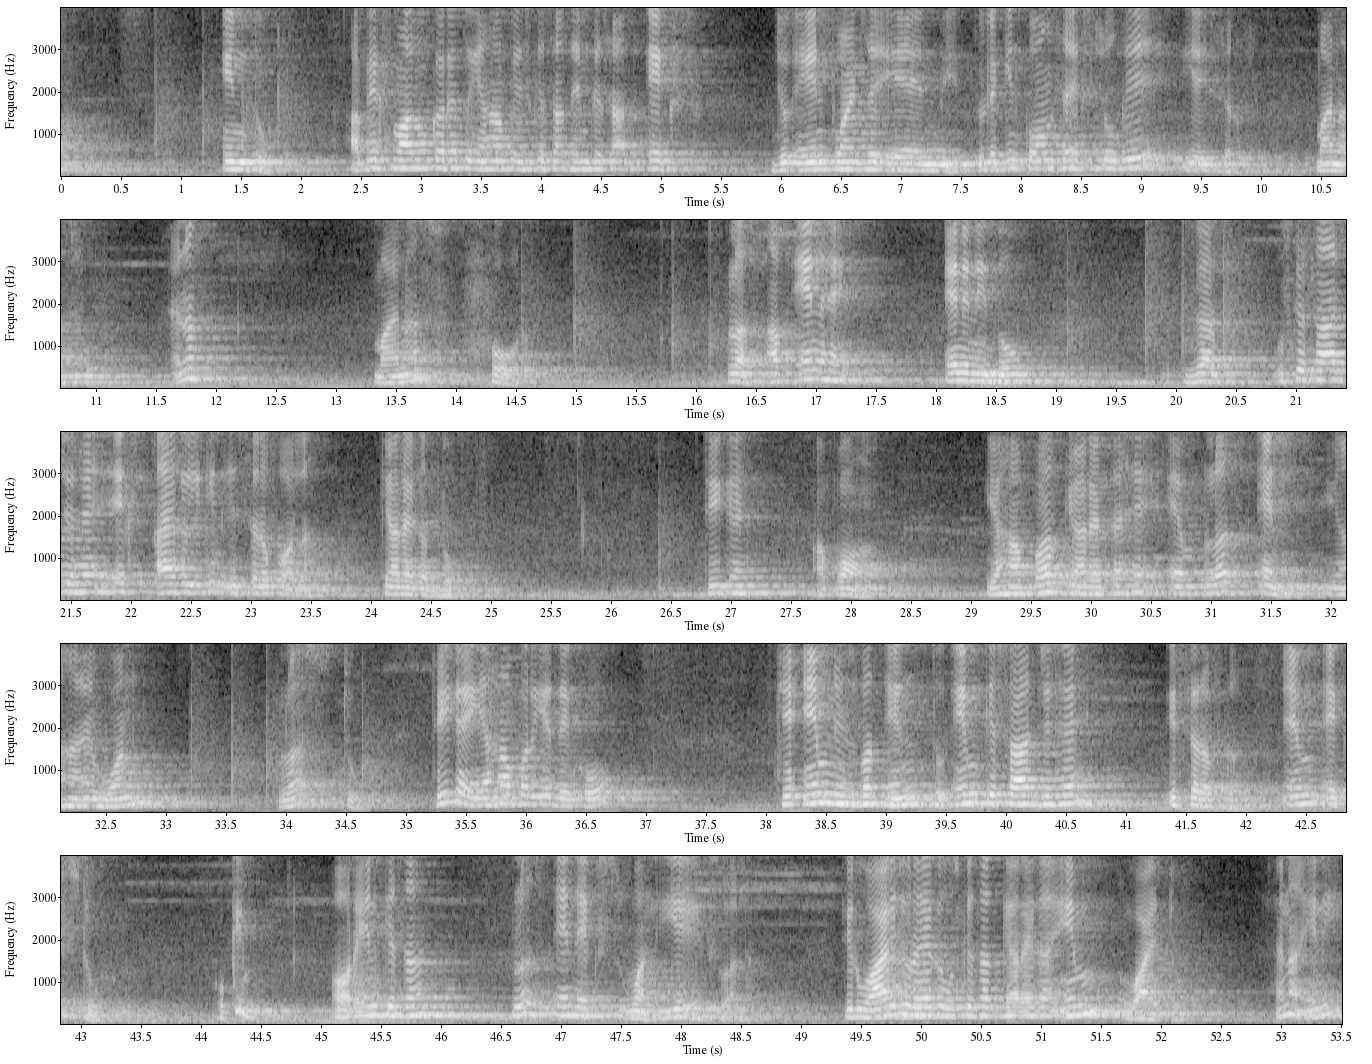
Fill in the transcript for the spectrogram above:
इन टू अब एक्स मालूम करें तो यहाँ पे इसके साथ, m के साथ x, जो एन पॉइंट्स है ए एन बी तो लेकिन कौन सा x लोगे? ये इस तरफ़ माइनस फोर है ना? माइनस फोर प्लस अब n है। N यानी दो। ज़रब उसके साथ जो है एक्स आएगा, लेकिन इस तरफ़ वाला। क्या रहेगा? दो। ठीक है? अपॉन यहाँ पर क्या रहता है? M प्लस एन यहाँ है वन प्लस टू ठीक है, यहाँ पर ये देखो कि m नस्बत n तो m के साथ जो है इस तरफ़ का एम एक्स टू ओके और n के साथ प्लस एन एक्स वन ये x वाला. फिर y जो रहेगा, उसके साथ क्या रहेगा? M वाई टू है ना? यानी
